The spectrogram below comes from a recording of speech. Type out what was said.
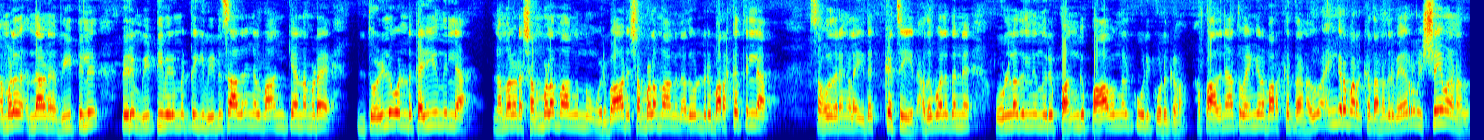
നമ്മൾ എന്താണ് വീട്ടിൽ വരും വീട്ടിൽ വരുമ്പോഴത്തേക്ക് വീട് സാധനങ്ങൾ വാങ്ങിക്കാൻ നമ്മുടെ തൊഴിൽ കൊണ്ട് കഴിയുന്നില്ല. നമ്മളുടെ ശമ്പളം വാങ്ങുന്നു. ഒരുപാട് ശമ്പളം വാങ്ങുന്നു. അതുകൊണ്ടൊരു മറക്കത്തില്ല. സഹോദരങ്ങളെ ഇതൊക്കെ ചെയ്യും. അതുപോലെ തന്നെ ഉള്ളതിൽ നിന്നൊരു പങ്ക് പാവങ്ങൾ കൂടി കൊടുക്കണം. അപ്പോൾ അതിനകത്ത് ഭയങ്കര മറക്കത്താണ്. അത് ഭയങ്കര മറക്കത്താണ്. അതൊരു വേറൊരു വിഷയമാണത്.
